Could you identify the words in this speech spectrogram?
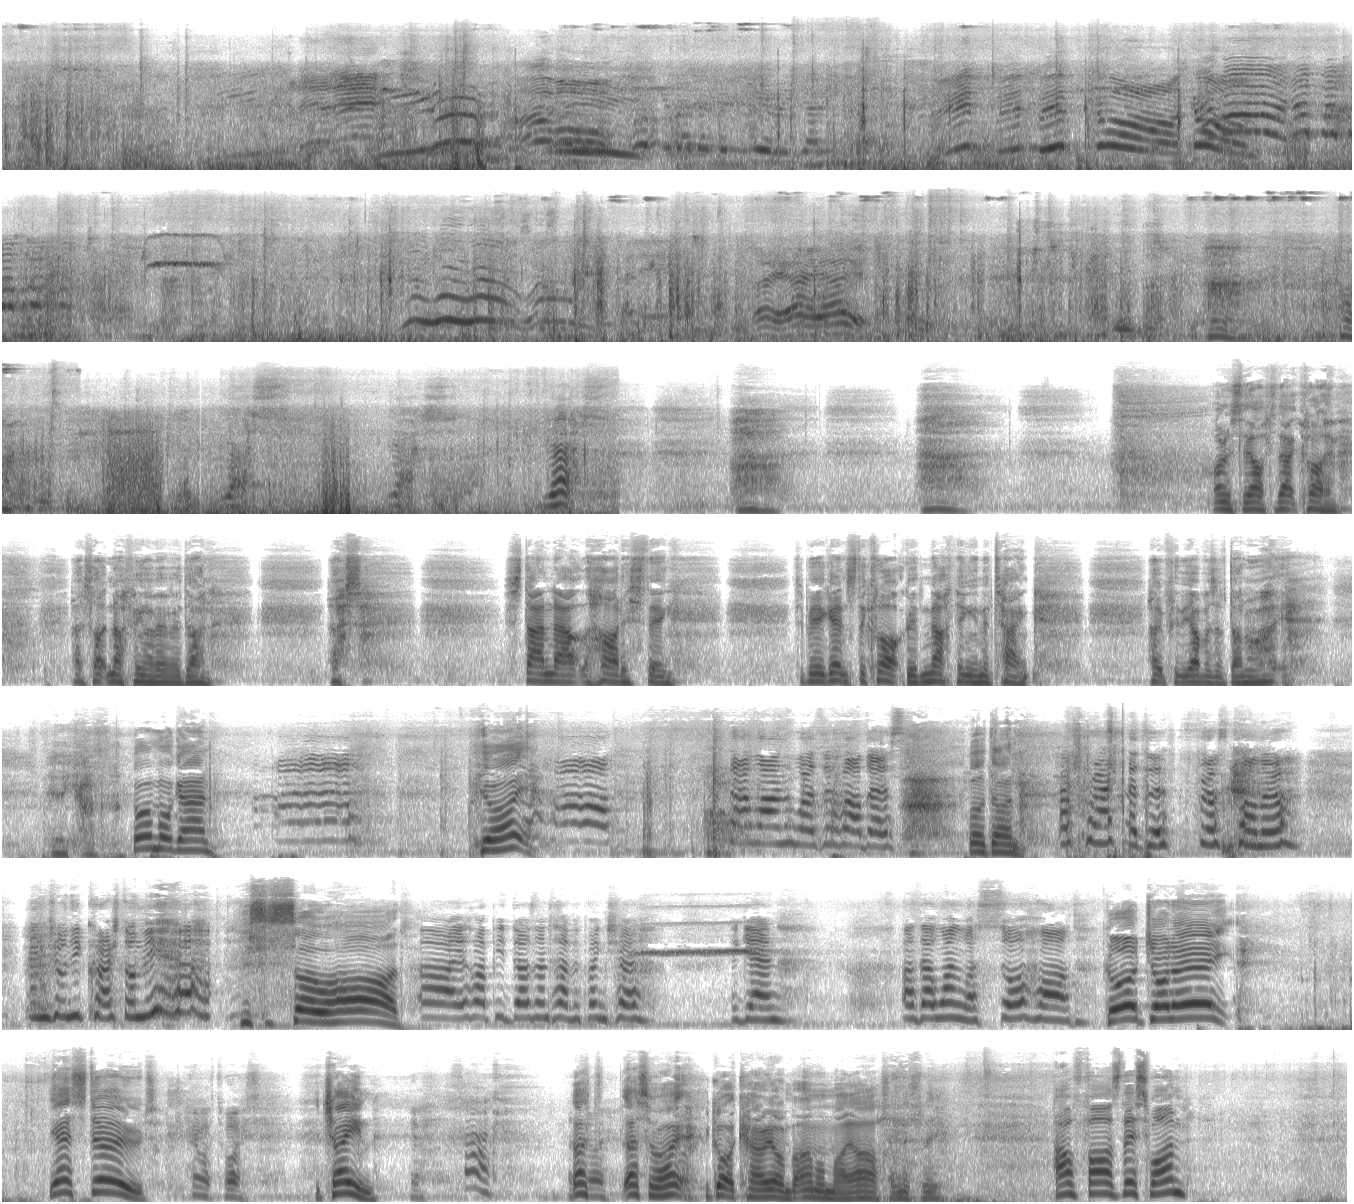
Yes. Yes. Yes. Honestly, after that climb, that's like nothing I've ever done. That's stand out the hardest thing. To be against the clock with nothing in the tank. Hopefully the others have done all right. Here they come. Go on, Morgane. You all right? That one was the hardest. Well done. I crashed at the first corner and Johnny crashed on me. This is so hard. Ah, I hope he doesn't have a puncture again. Oh, that one was so hard. Good, Johnny. Yes, dude. Came off twice. The chain. Fuck. That's, that's all right. We've got to carry on, but I'm on my arse, honestly. How far's this one?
